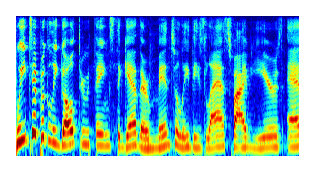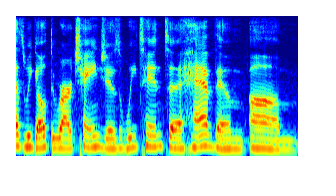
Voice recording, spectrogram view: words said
we typically go through things together mentally these last five years as we go through our changes we tend to have them um,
